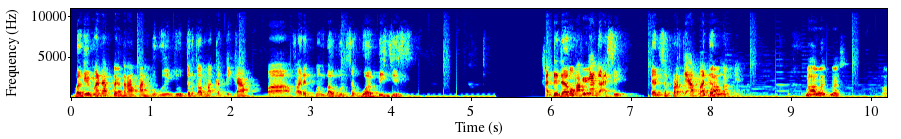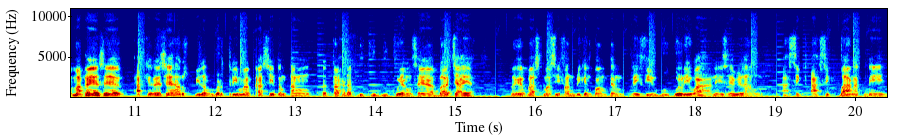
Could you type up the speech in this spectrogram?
bagaimana ya. penerapan buku itu terutama ketika Pak Farid membangun sebuah bisnis ada dampaknya nggak okay. sih dan seperti apa banget. dampaknya banget mas makanya saya akhirnya saya harus bilang berterima kasih tentang terhadap buku-buku yang saya baca ya Makanya pas Mas Ivan bikin konten review buku nih, wah ini saya bilang asik-asik banget nih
